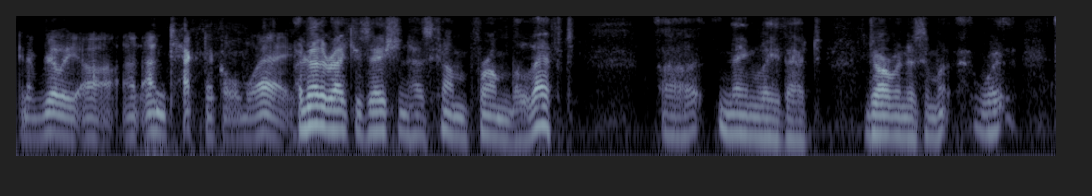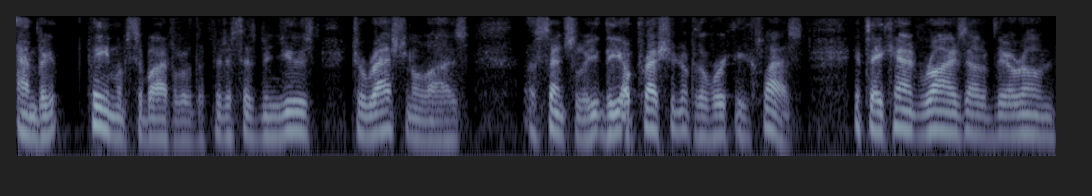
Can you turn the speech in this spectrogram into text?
in a really uh, an untechnical way. Another accusation has come from the left, uh, namely that Darwinism and the theme of survival of the fittest has been used to rationalize essentially the oppression of the working class. If they can't rise out of their own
